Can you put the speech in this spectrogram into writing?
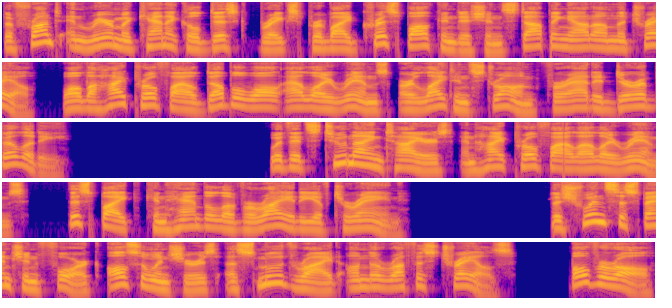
The front and rear mechanical disc brakes provide crisp all conditions stopping out on the trail, while the high profile double wall alloy rims are light and strong for added durability. With its 2.9 tires and high profile alloy rims, this bike can handle a variety of terrain. The Schwinn suspension fork also ensures a smooth ride on the roughest trails. Overall,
